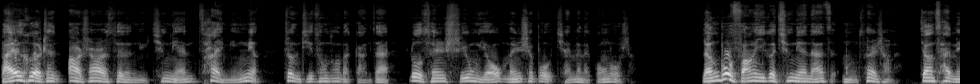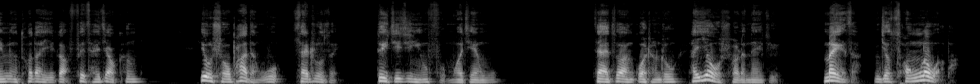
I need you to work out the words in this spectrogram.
白鹤镇二十二岁的女青年蔡明明。正急匆匆地赶在陆村食用油门市部前面的公路上，冷不防一个青年男子猛窜上来，将蔡明明拖到一个废材窖坑，用手帕等物塞住嘴，对其进行抚摸奸污。在作案过程中，他又说了那句：“妹子，你就从了我吧。”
